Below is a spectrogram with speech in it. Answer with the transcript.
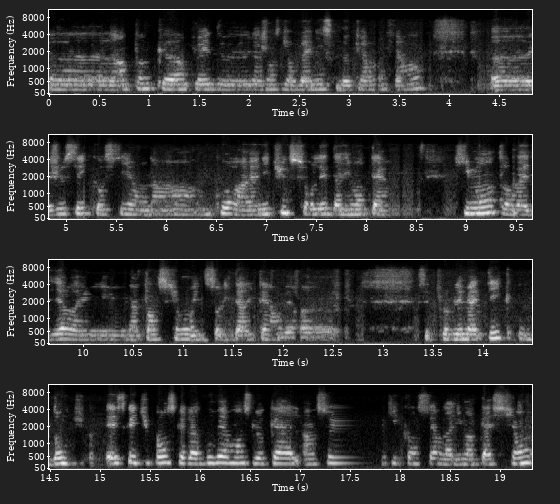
En tant qu'employée de l'agence d'urbanisme de Clermont-Ferrand, je sais qu'aussi on a en cours une étude sur l'aide alimentaire qui montre, on va dire, une, attention, une solidarité envers cette problématique. Donc, est-ce que tu penses que la gouvernance locale, en ce qui concerne l'alimentation,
